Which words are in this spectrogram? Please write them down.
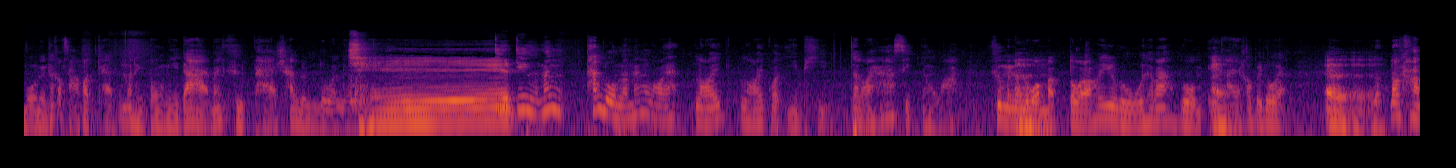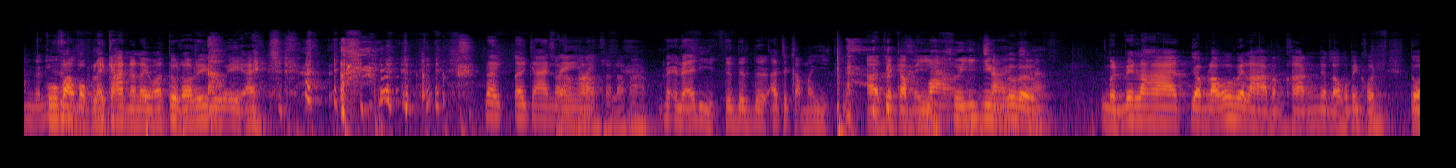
บวกหนึ่งเท่ากับสามพอดแคสต์มาถึงตรงนี้ได้มันคือ passion ล้วนๆเลยจริงๆแม่งถ้ารวมแล้วแม่งร้อยร้อยร้อยกว่า EP จะร้อยห้าสิบยังวะ คือมันเออรวมแบบตัวเราที่รู้ใช่ป่ะ รวมเออ AI เข้าไปด้วยอะเออเออเออเราทำกันนี่ผู้ฟังบอกรายการอะไรวะ ตัวเราได้รู้ AI รายรายการสาในรภาพสารภาพในในอดีตเดี๋ยวเดี๋ยวเดี๋ยวอาจจะกลับมาอีก อาจจะกลับมาอีกว่าคือจริงใช่ๆก็แบบใช่เหมือนเวลายอมรับว่าเวลาบางครั้งเนี่ยเราก็เป็นคนตัว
